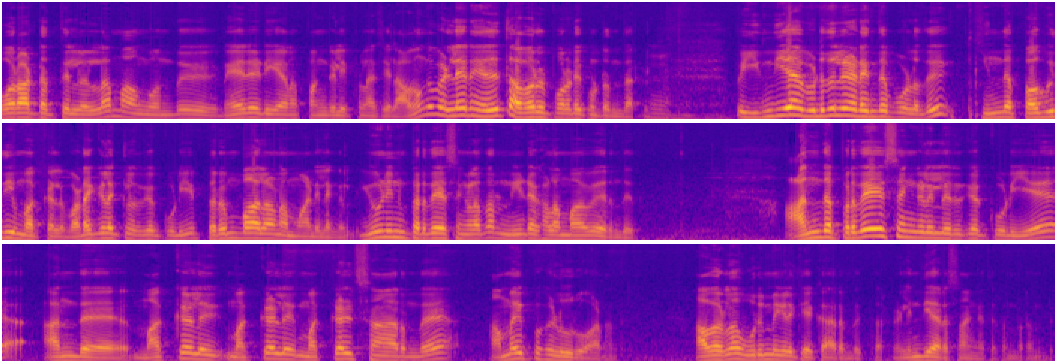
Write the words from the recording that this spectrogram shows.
போராட்டத்தில் எல்லாம் அவங்க வந்து நேரடியான பங்களிப்பெல்லாம் செய்யல. அவங்க வெள்ளையனை எதிர்த்து அவர்கள் போராடி கொண்டிருந்தார்கள். இப்போ இந்தியா விடுதலை அடைந்த பொழுது இந்த பகுதி மக்கள் வடகிழக்கில் இருக்கக்கூடிய பெரும்பாலான மாநிலங்கள் யூனியன் பிரதேசங்களாக தான் நீண்ட காலமாகவே இருந்தது. அந்த பிரதேசங்களில் இருக்கக்கூடிய அந்த மக்கள் மக்கள் மக்கள் சார்ந்த அமைப்புகள் உருவானது. அவர்களாம் உரிமைகள் கேட்க ஆரம்பித்தார்கள். இந்திய அரசாங்கத்திடமிருந்து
